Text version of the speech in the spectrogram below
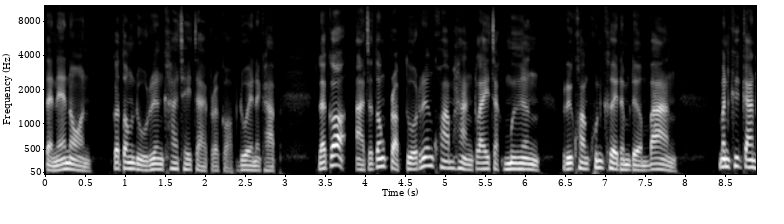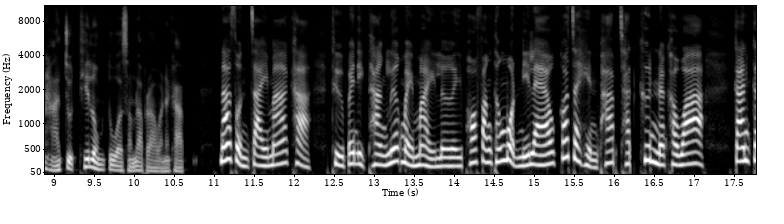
แต่แน่นอนก็ต้องดูเรื่องค่าใช้จ่ายประกอบด้วยนะครับ แล้วก็อาจจะต้องปรับตัวเรื่องความห่างไกลจากเมือง หรือความคุ้นเคยเดิมๆบ้าง มันคือการหาจุดที่ลงตัวสำหรับเรานะครับ น่าสนใจมากค่ะ ถือเป็นอีกทางเลือกใหม่ ๆ เลยพอฟังทั้งหมดนี้แล้วก็จะเห็นภาพชัดขึ้นนะคะว่า การเก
